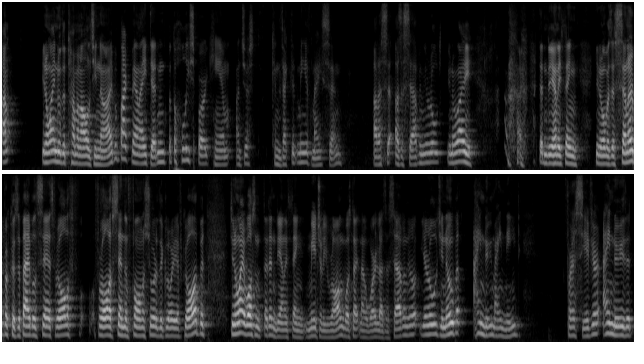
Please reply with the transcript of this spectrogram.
And, you know, I know the terminology now, but back then I didn't. But the Holy Spirit came and just convicted me of my sin as a, as seven year old. You know, I, I didn't do anything, you know, I was a sinner because the Bible says, for all of, for all have sinned and fallen short of the glory of God. But, do you know, I wasn't, I didn't do anything majorly wrong, wasn't out in that world as a seven year old, you know, but I knew my need for a Savior. I knew that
